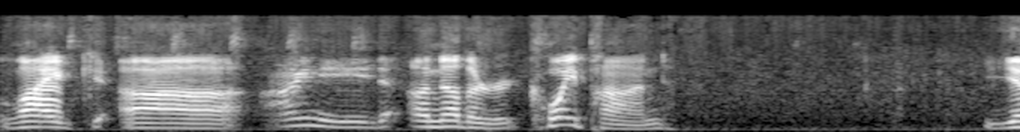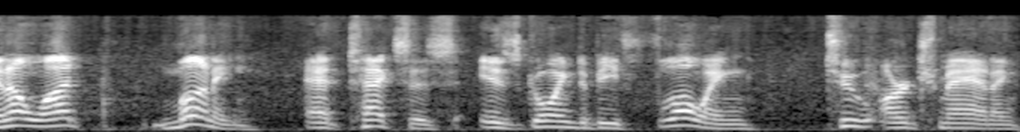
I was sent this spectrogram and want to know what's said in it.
like uh, I need another koi pond, you know what? Money at Texas is going to be flowing to Arch Manning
